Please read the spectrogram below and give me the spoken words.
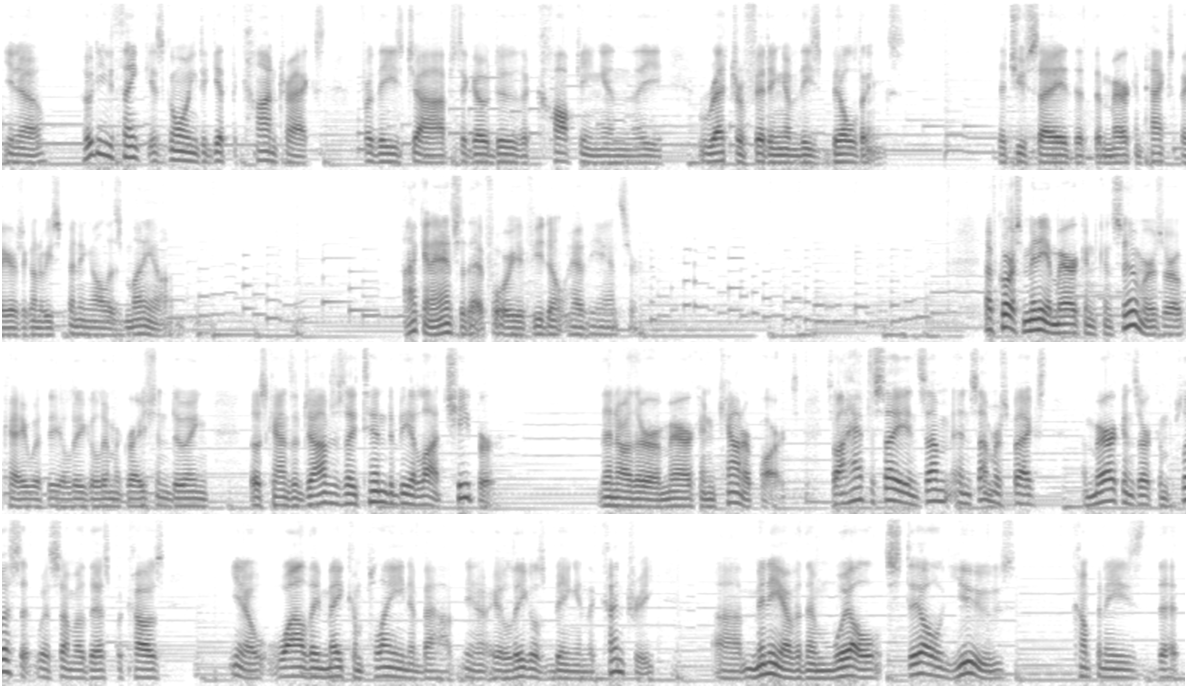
You know, who do you think is going to get the contracts for these jobs to go do the caulking and the retrofitting of these buildings that you say that the American taxpayers are going to be spending all this money on? I can answer that for you if you don't have the answer. Of course, many American consumers are okay with the illegal immigration doing those kinds of jobs as they tend to be a lot cheaper than are their American counterparts. So I have to say in some in some respects Americans are complicit with some of this because you know, while they may complain about, you know, illegals being in the country, uh, many of them will still use companies that,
